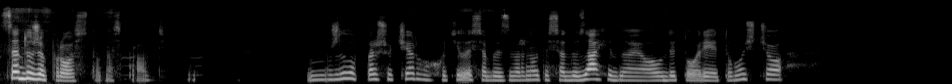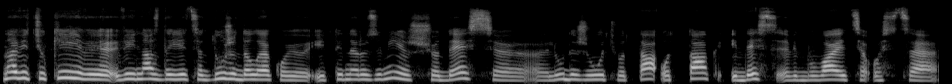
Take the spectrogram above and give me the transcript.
Це дуже просто насправді. Можливо, в першу чергу хотілося б звернутися до західної аудиторії, тому що навіть у Києві війна здається дуже далекою, і ти не розумієш, що десь е, люди живуть от, та, от так, і десь відбувається ось це.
